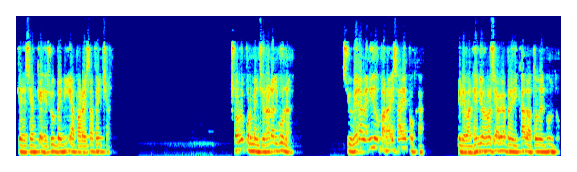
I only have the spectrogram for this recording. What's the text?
que decían que Jesús venía para esa fecha solo por mencionar alguna. Si hubiera venido para esa época, el Evangelio no se había predicado a todo el mundo.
